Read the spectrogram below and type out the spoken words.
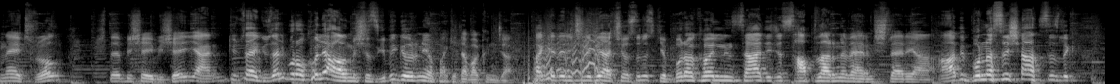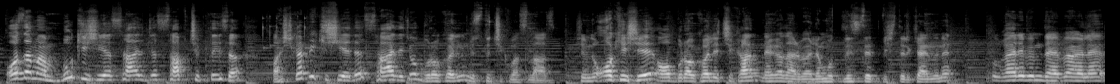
Natural. İşte bir şey bir şey yani güzel güzel brokoli almışız gibi görünüyor pakete bakınca. Paketin içini bir açıyorsunuz ki brokolinin sadece saplarını vermişler ya. Abi bu nasıl şanssızlık? O zaman bu kişiye sadece sap çıktıysa başka bir kişiye de sadece o brokolinin üstü çıkması lazım. Şimdi o kişi o brokoli çıkan ne kadar böyle mutlu hissetmiştir kendini. Bu garibim de böyle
